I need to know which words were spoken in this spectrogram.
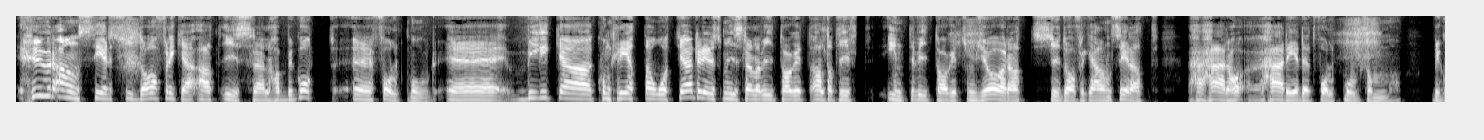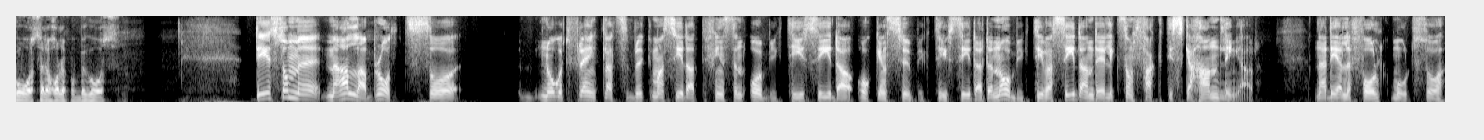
Hur anser Sydafrika att Israel har begått eh, folkmord? Eh, vilka konkreta åtgärder är det som Israel har vidtagit alternativt inte vidtagit som gör att Sydafrika anser att här, här är det ett folkmord som begås eller håller på att begås? Det är som med, med alla brott så något förenklat så brukar man säga att det finns en objektiv sida och en subjektiv sida. Den objektiva sidan det är liksom faktiska handlingar. När det gäller folkmord så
